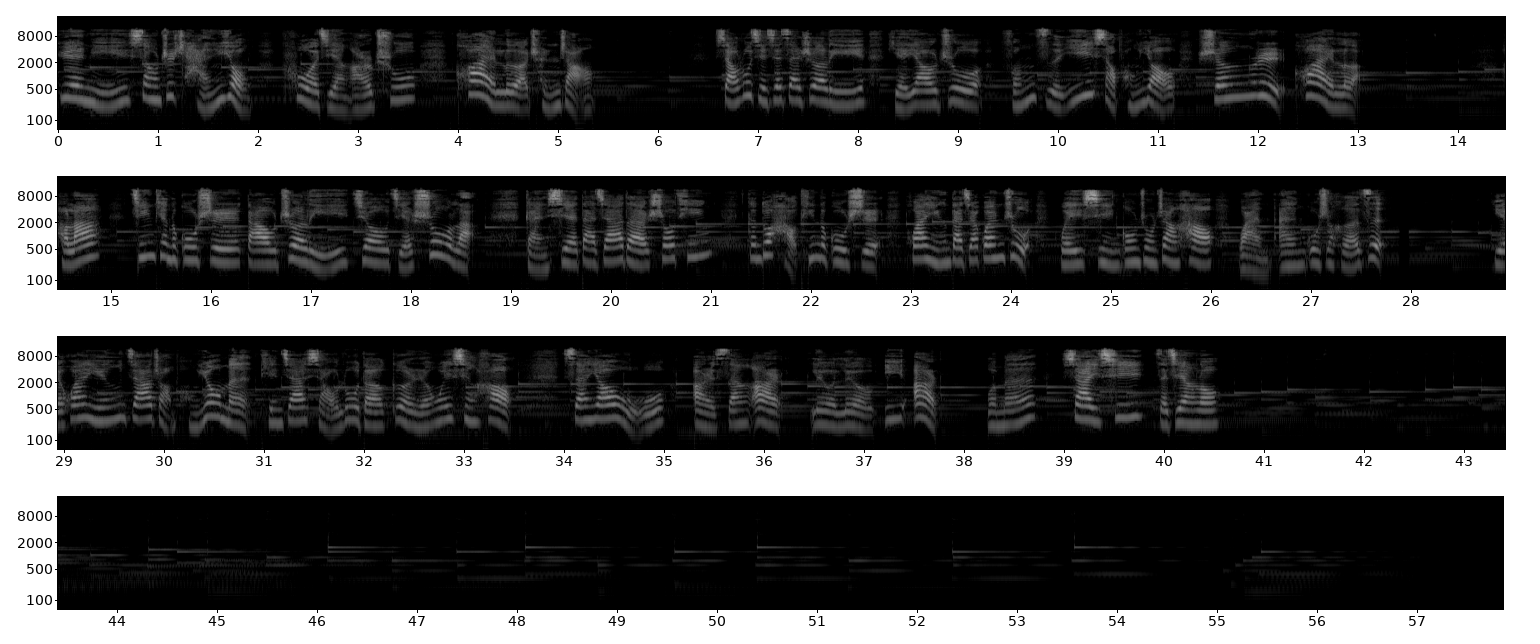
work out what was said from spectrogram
愿你像只蚕蛹破茧而出，快乐成长。小鹿姐姐在这里也要祝冯子一小朋友生日快乐。好啦，今天的故事到这里就结束了，感谢大家的收听。更多好听的故事，欢迎大家关注微信公众账号“晚安故事盒子”，也欢迎家长朋友们添加小鹿的个人微信号：三幺五二三二六六一二。我们下一期再见喽！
